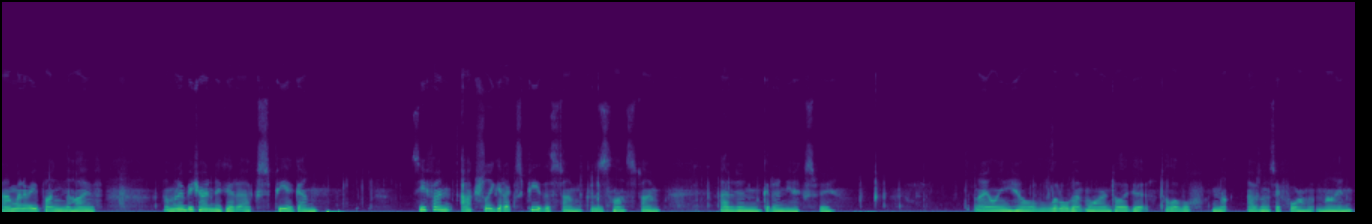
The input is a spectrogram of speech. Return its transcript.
I'm gonna be playing the Hive. I'm gonna be trying to get XP again. See if I actually get XP this time, because last time I didn't get any XP. And I only have a little bit more until I get to level, no, I was gonna say 4, 9.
